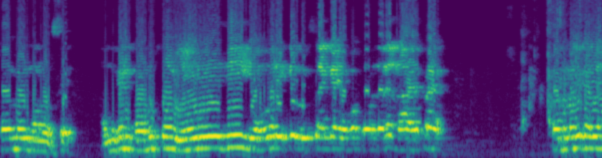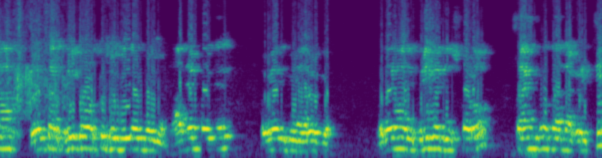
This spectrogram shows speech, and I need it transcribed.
సోమేధనం వస్తాయి అందుకని ప్రభుత్వం ఏది ఎవరికి ఉచితంగా ఇవ్వకూడదని నా అభిప్రాయం. కొంతమందికి అది "ఆ, ఏం సార్ ఫ్రీగా వస్తుంది మీదేం పోయింది. అదేం పోయింది పోయేది మీ ఆరోగ్యం. ఉదయం అది ఫ్రీగా తీసుకోవడం సాయంత్రం దాన్ని అక్కడ ఇచ్చి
